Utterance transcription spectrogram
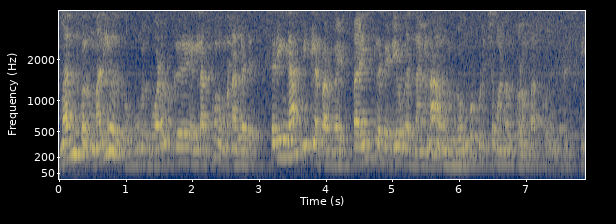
மருந்து குழம்பு மாதிரியும் இருக்கும். உங்களுக்கு உடம்புக்கு எல்லாத்துக்கும் ரொம்ப நல்லது. சரிங்களா? வீட்டில் வயசில் பெரியவங்க இருந்தாங்கன்னா அவங்களுக்கு ரொம்ப பிடிச்சமான ஒரு குழம்பா இருக்கும் இந்த ரெசிபி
